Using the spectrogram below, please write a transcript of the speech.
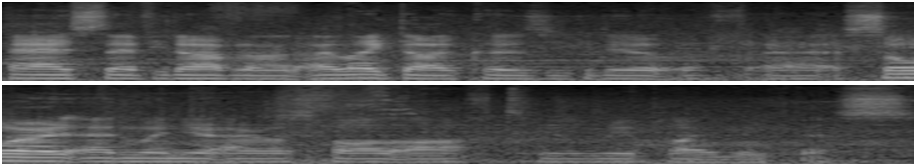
Uh, so if you don't have it on, I like that because you can do it with uh, a sword and when your arrows fall off to reapply weakness.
